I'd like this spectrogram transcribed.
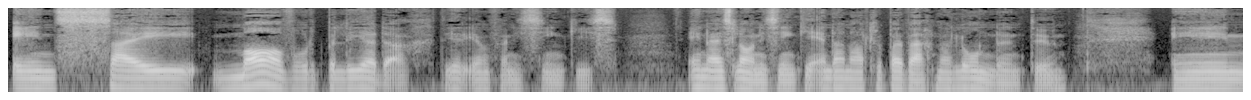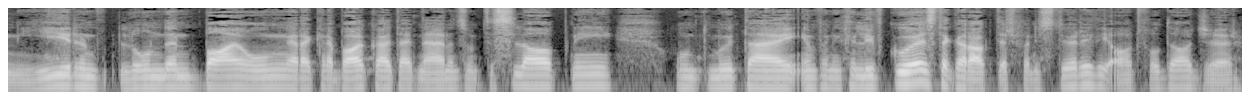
en sy ma word beledig deur een van die seentjies en hy slaan die seentjie en dan hardloop hy weg na Londen toe en hier in Londen baie honger, ek kry baie koud uit nêrens om te slaap nie, ontmoet hy een van die geliefkoeste karakters van die storie, die Artful Dodger.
